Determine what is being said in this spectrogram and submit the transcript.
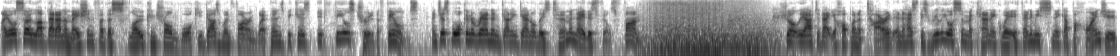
I also love that animation for the slow controlled walk he does when firing weapons because it feels true to the films. And just walking around and gunning down all these Terminators feels fun. Shortly after that, you hop on a turret, and it has this really awesome mechanic where if enemies sneak up behind you,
